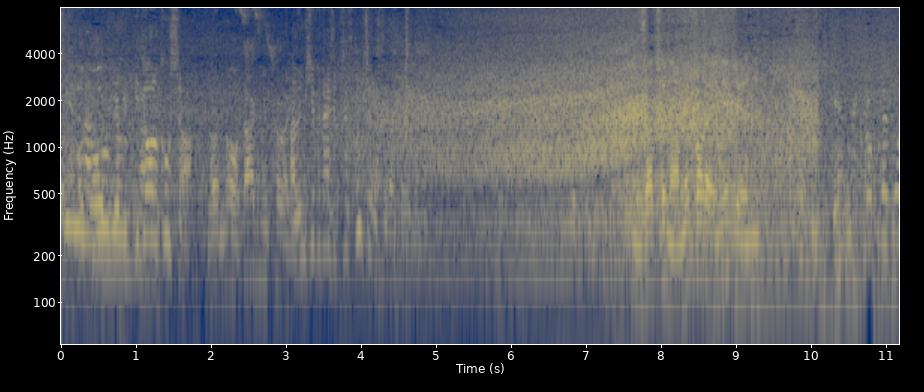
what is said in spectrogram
Śniemy O na główną i do Olkusza. No, no, tak my wczoraj. Ale mi się wydaje, że przez klucze jeszcze raz pojedziemy. Zaczynamy kolejny dzień. Pierwsze krople po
